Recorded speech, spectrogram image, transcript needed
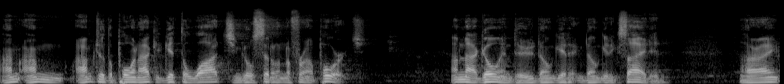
I'm, I'm, I'm to the point I could get the watch and go sit on the front porch. I'm not going to. Don't get, don't get excited. All right?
